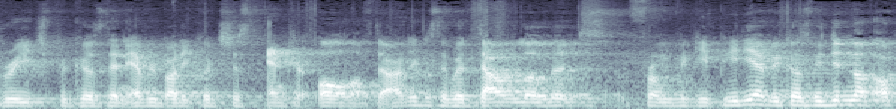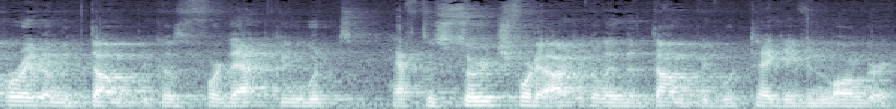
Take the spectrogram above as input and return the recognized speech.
breach because then everybody could just enter all of the articles. They were downloaded from Wikipedia because we did not operate on the dump because for that you would have to search for the article in the dump. It would take even longer.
